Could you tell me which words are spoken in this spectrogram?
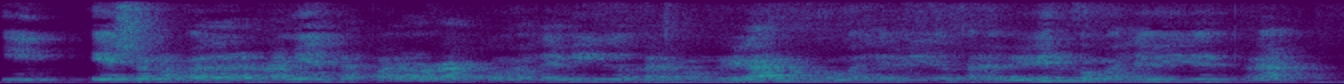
Y eso nos va a dar herramientas para ahorrar como es debido, para congregarnos como es debido, para vivir como es debido y para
